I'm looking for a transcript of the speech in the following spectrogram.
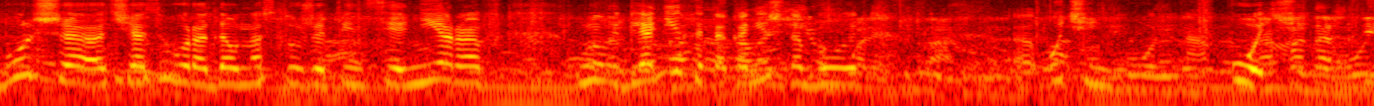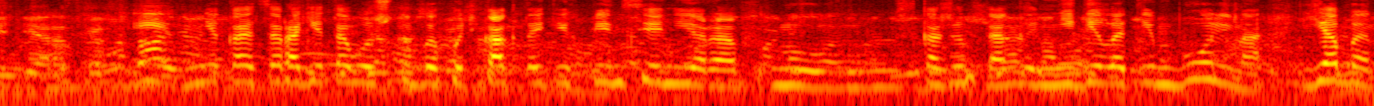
Большая часть города у нас тоже пенсионеров. Ну, для них это, конечно, будет э, очень больно. Очень больно. И мне кажется, ради того, чтобы хоть как-то этих пенсионеров, ну, скажем так, не делать им больно, я бы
